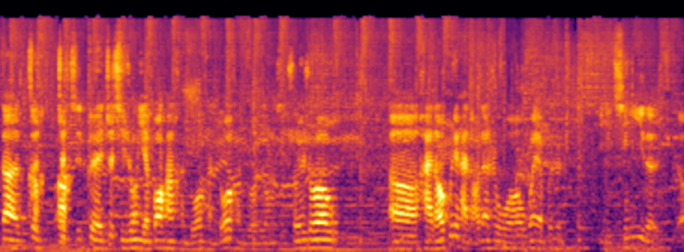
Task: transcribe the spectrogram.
但这这其对这其中也包含很多很多很多的东西。所以说，呃，海淘归海淘，但是我我也不是以轻易的这个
